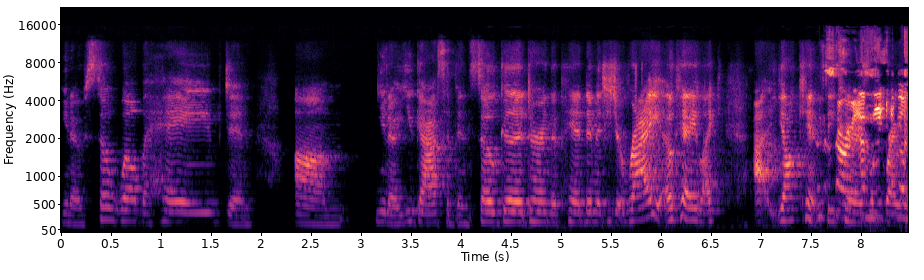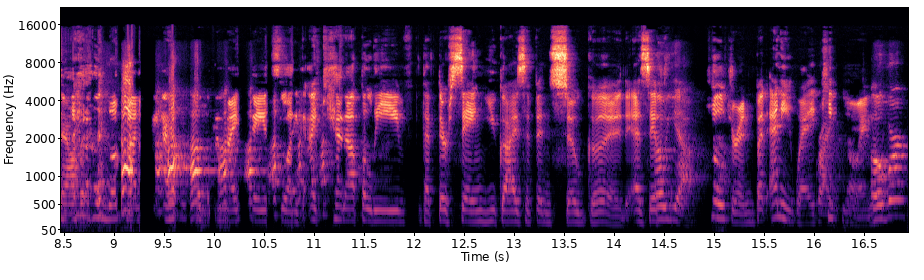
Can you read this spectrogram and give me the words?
you know, so well behaved and, um, you know, you guys have been so good during the pandemic, teacher, right? Okay, like y'all can't see Karen's look right now, but look on, my face like I cannot believe that they're saying you guys have been so good, as if oh yeah, children. But anyway, right. keep going. Over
